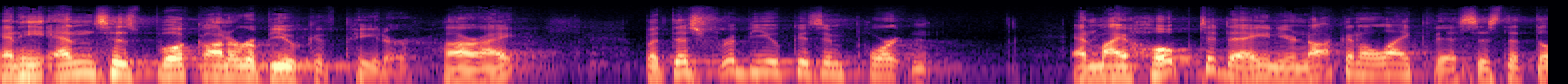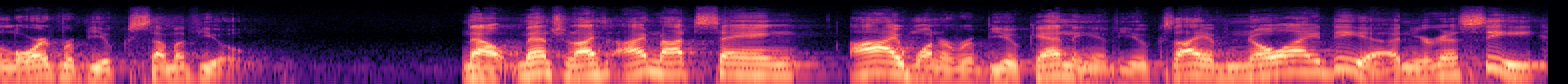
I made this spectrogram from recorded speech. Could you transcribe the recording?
and he ends his book on a rebuke of Peter, all right? But this rebuke is important. And my hope today, and you're not going to like this, is that the Lord rebukes some of you. Now, mention, I, am not saying I want to rebuke any of you because I have no idea, and you're going to see,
